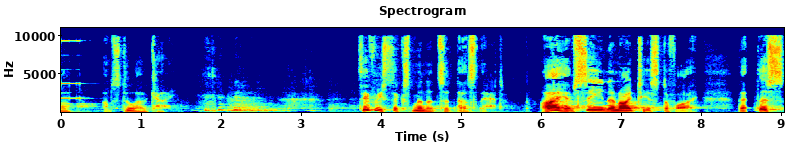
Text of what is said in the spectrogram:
Oh, I'm still okay. it's every six minutes it does that. I have seen and I testify that this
